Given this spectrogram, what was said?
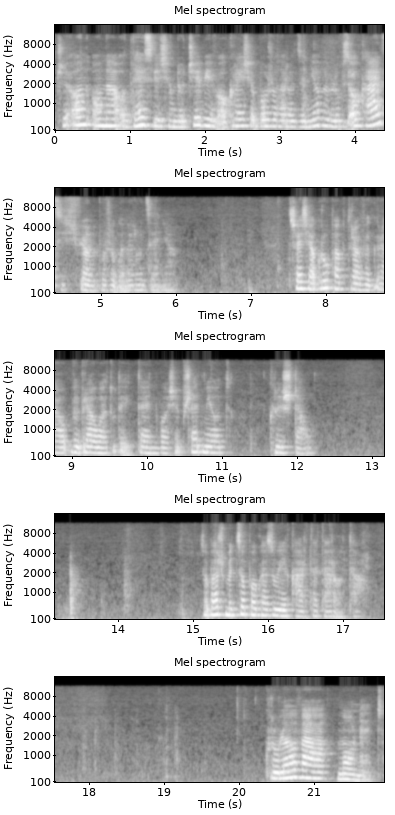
Czy on, ona odezwie się do Ciebie w okresie bożonarodzeniowym lub z okazji Świąt Bożego Narodzenia? Trzecia grupa, która wygrał, wybrała tutaj ten właśnie przedmiot, kryształ. Zobaczmy, co pokazuje karta Tarota. Królowa monet.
